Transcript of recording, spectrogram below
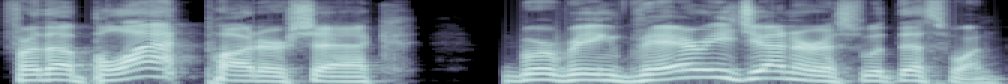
For the black putter shack, we're being very generous with this one.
